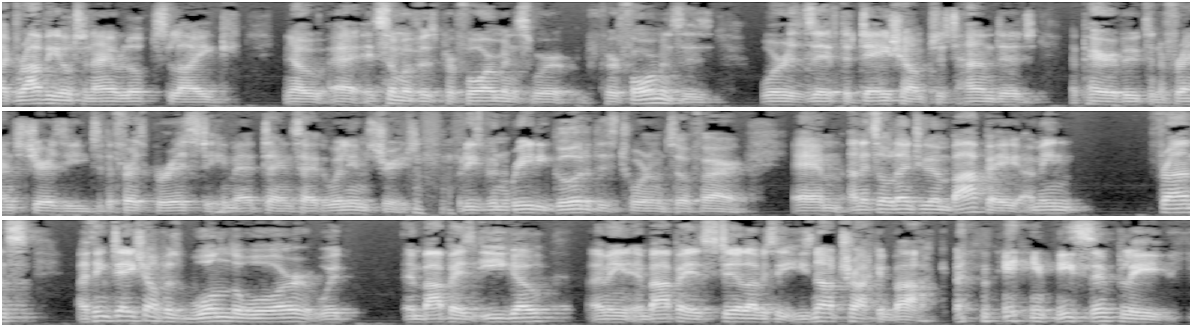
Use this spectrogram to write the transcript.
Like Rabiot to now looks like, you know, uh, some of his performance were performances were as if the Deschamps just handed a pair of boots and a French jersey to the first barista he met down South William Street. but he's been really good at this tournament so far. Um, and it's all down to Mbappe. I mean, France, I think Deschamps has won the war with Mbappe's ego. I mean, Mbappe is still obviously, he's not tracking back. I mean, he's simply,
